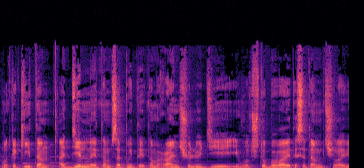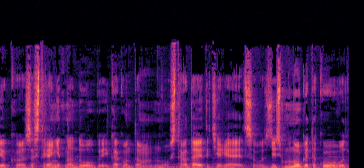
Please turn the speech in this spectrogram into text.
Вот какие-то отдельные там забытые там ранчо людей, и вот что бывает, если там человек э, застрянет надолго, и как он там, ну, страдает и теряется. Вот здесь много такого вот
